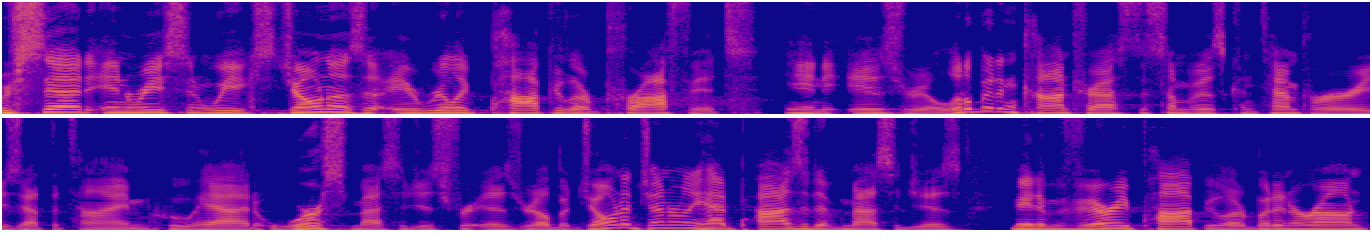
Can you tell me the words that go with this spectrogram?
We've said in recent weeks, Jonah is a really popular prophet in Israel, a little bit in contrast to some of his contemporaries at the time who had worse messages for Israel. But Jonah generally had positive messages, made him very popular. But in around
